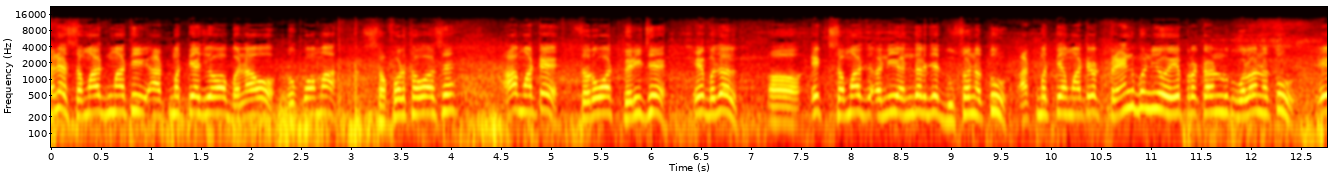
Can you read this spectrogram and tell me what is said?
અને સમાજમાંથી આત્મહત્યા જેવા બનાવો રોકવામાં સફળ થવાશે. આ માટે શરૂઆત કરી છે. એ બદલ એક સમાજની અંદર જે દૂષણ હતું, આત્મહત્યા માટે ટ્રેન્ડ બન્યો, એ પ્રકારનું વલણ હતું, એ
